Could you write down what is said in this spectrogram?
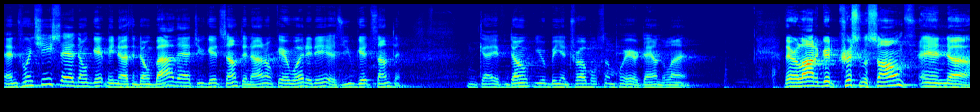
And when she says, Don't get me nothing, don't buy that, you get something. I don't care what it is, you get something. Okay, if don't, you'll be in trouble somewhere down the line. There are a lot of good Christmas songs, and uh,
